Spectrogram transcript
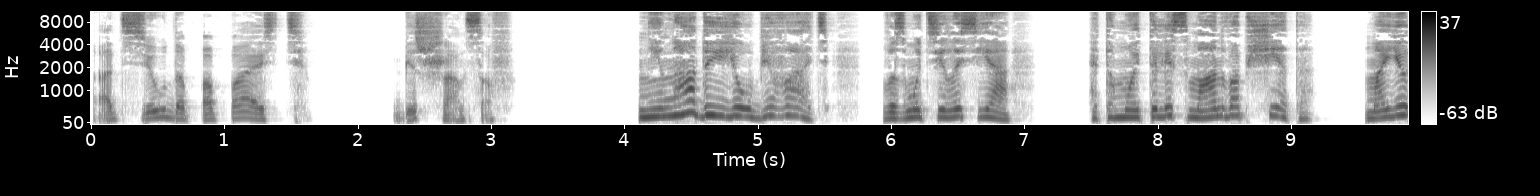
«Отсюда попасть без шансов». «Не надо ее убивать!» — возмутилась я. «Это мой талисман вообще-то. Мое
